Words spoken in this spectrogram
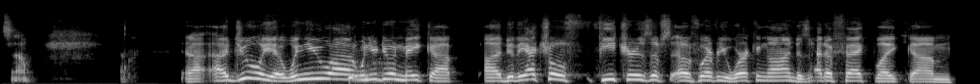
So Uh, uh, Julia, when you uh, when you're doing makeup, uh, do the actual features of of whoever you're working on does that affect like um,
